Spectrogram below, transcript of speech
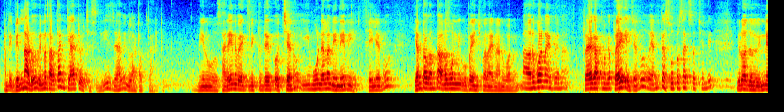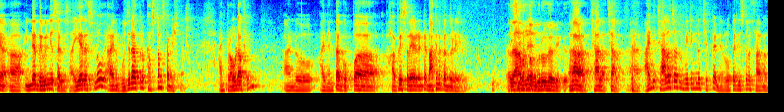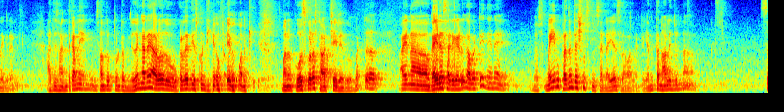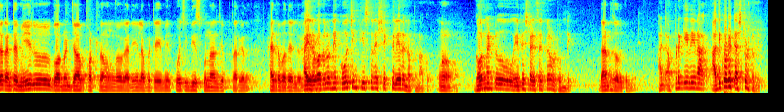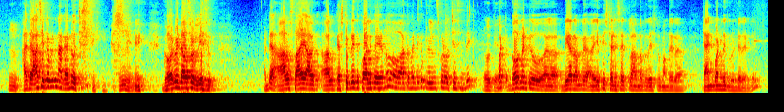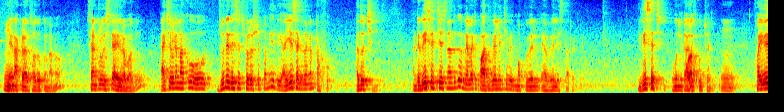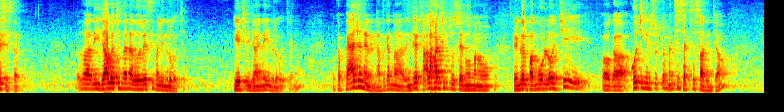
అంటే విన్నాడు విన్న తర్వాత ఆయన క్లారిటీ వచ్చేసింది. Is having lot of clarity నేను సరైన వ్యక్- వ్యక్తి దగ్గరికి వచ్చాను. ఈ మూడు నెలలు నేనేమి చేయలేను. ఎంతో కొంత అనుభవాన్ని ఉపయోగించుకోవాలి ఆయన అనుభవం నా అనుభవాన్ని అయిపోయినా ప్రయోగాత్మకంగా ప్రయోగించాను. వెంటనే సూపర్ సక్సెస్ వచ్చింది. ఈరోజు ఇండియా ఇండియన్ రెవెన్యూ సర్వీస్ ఐఆర్ఎస్లో ఆయన గుజరాత్లో customs commissioner. I'm proud of him. And ఆయన ఎంత గొప్ప ఆఫీసర్ అయ్యాడంటే నాకన్నా పెద్దోడయ్యాడు. ఆనందం గురువుగా మీకు. చాలా చాలా. ఆయన చాలా చోట్ల మీటింగ్లో చెప్పాడు. నేను రూపాయి తీసుకోలేదు సార్ నా దగ్గర అని. అది అంతకన్నా సంతృప్తి ఉంటుంది. నిజంగానే ఆ రోజు ఒకరిదే తీసుకుంటే ఏం ఉపయోగం మనకి? మనం కోర్స్ కూడా స్టార్ట్ చేయలేదు. బట్ ఆయన గైడెన్స్ అడిగాడు కాబట్టి నేనే మెయిన్ ప్రజెంటేషన్ స్కిల్స్ అండి. ఐఏఎస్ రావాలంటే ఎంత నాలెడ్జ్ ఉన్నా. సార్ అంటే మీరు గవర్నమెంట్ జాబ్ కొట్టడంలో కానీ లేకపోతే మీరు కోచింగ్ తీసుకున్నా అని చెప్తున్నారు కదా హైదరాబాద్ వెళ్ళి హైదరాబాద్లో నేను కోచింగ్ తీసుకునే శక్తి లేదండి అప్పుడు నాకు. గవర్నమెంట్ ఏపీ స్టడీస్ ఒకటి ఉంది. దాంట్లో చదువుకున్నారు. అంటే అప్పటికి నేను అది కూడా టెస్ట్ ఉంటుంది. అది రాసేటప్పటికి నాకు అన్నీ వచ్చేసింది గవర్నమెంట్ అవసరం లేదు. అంటే వాళ్ళ స్థాయి వాళ్ళ- టెస్ట్ ఎప్పుడైతే క్వాలిఫై అయ్యానో ఆటోమేటిక్గా ప్రిలిమ్స్ కూడా వచ్చేసింది. ఓకే బట్ గవర్నమెంట్ బీఆర్ అంబే ఏపీ స్టడీ సర్కిల్ ఆంధ్రప్రదేశ్లో మన దగ్గర ట్యాంక్ బండ్ దగ్గర ఉండేదండి. నేను అక్కడ చదువుకున్నాను. సెంట్రల్ యూనివర్సిటీ హైదరాబాదు యాక్చువల్గా నాకు జూనియర్ రీసెర్చ్ ఫెలోషిప్ అని ఇది ఐఏఎస్ ఎగ్జామ్ కానీ టఫ్ అది వచ్చింది. అంటే రీసెర్చ్ చేసినందుకు నెలకి పాతిక వేల నుంచి ముప్పై వేలు యాభై వేలు ఇస్తారండి. రీసెర్చ్ ఓన్లీ కాలేజ్ కూర్చొని. ఫైవ్ ఇయర్స్ ఇస్తారు. సో అది ఈ జాబ్ వచ్చిందని అది వదిలేసి మళ్ళీ ఇందులోకి వచ్చాను. పిహెచ్డి జాయిన్ అయ్యి ఇందులోకి వచ్చాను. ఒక ప్యాషన్ నేనండి అంతకన్నా ఎందుకంటే చాలా హార్డ్షిప్ చూశాను. మనం రెండు వేల పదమూడులో నుంచి ఒక కోచింగ్ ఇన్స్టిట్యూట్గా మంచి సక్సెస్ సాధించాం.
